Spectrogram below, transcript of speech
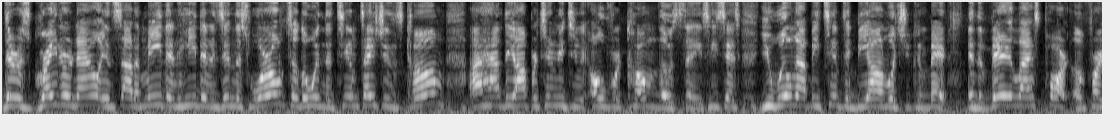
There is greater now inside of me than he that is in this world. So that when the temptations come, I have the opportunity to overcome those things. He says, You will not be tempted beyond what you can bear. And the very last part of 1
